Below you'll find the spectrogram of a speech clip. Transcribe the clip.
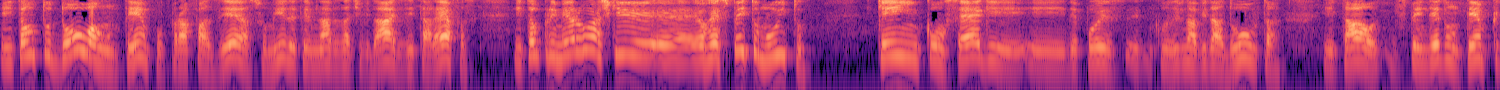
Então tu doa um tempo para fazer, assumir determinadas atividades e tarefas. Então primeiro eu acho que é, eu respeito muito quem consegue e depois, inclusive na vida adulta e tal, despender de um tempo que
